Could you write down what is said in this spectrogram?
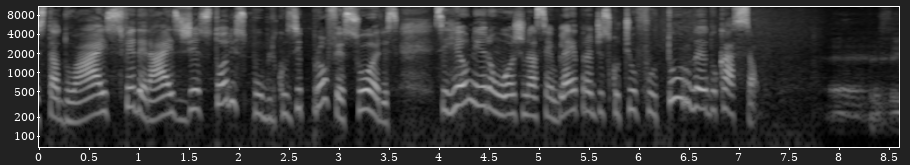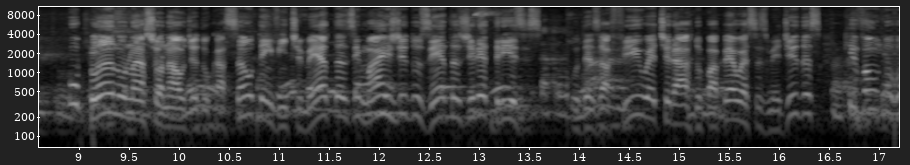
estaduais, federais, gestores públicos e professores se reuniram hoje na Assembleia para discutir o futuro da educação. O Plano Nacional de Educação tem 20 metas e mais de 200 diretrizes. O desafio é tirar do papel essas medidas que vão do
